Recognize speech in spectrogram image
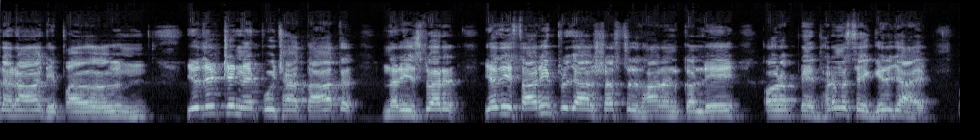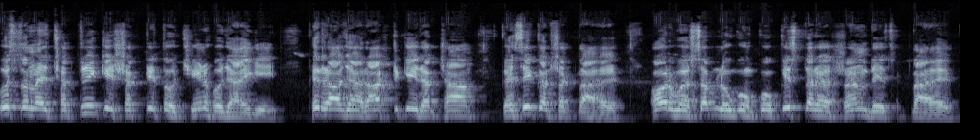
नराधिप। युधिष्ठिर ने पूछा तात नरेश्वर, यदि सारी प्रजा शस्त्र धारण कर ले और अपने धर्म से गिर जाए, उस समय क्षत्रिय की शक्ति तो क्षीण हो जाएगी। फिर राजा राष्ट्र की रक्षा कैसे कर सकता है और वह सब लोगों को किस तरह शरण दे सकता है?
